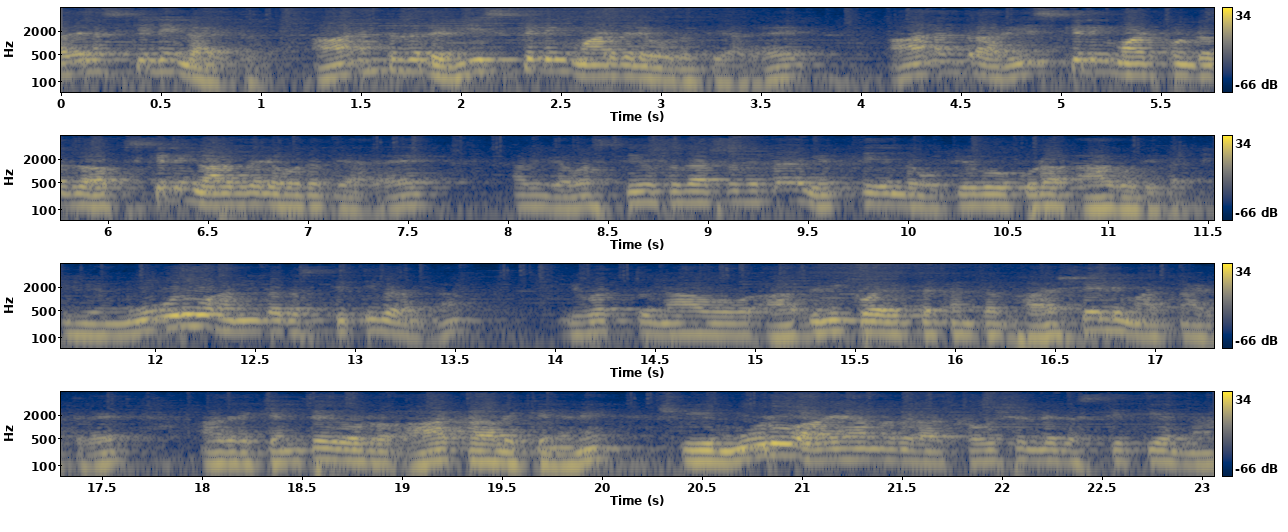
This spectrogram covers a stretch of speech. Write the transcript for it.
ಅದೆಲ್ಲ ಸ್ಕಿಲ್ಲಿಂಗ್ ಆಯಿತು. ಆ ನಂತರದಲ್ಲಿ ರೀಸ್ಕಿಲ್ಲಿಂಗ್ ಮಾಡದಲೇ ಹೋಗುತ್ತೆ ಆದರೆ ಆ ನಂತರ ರೀಸ್ಕಿಲ್ಲಿಂಗ್ ಮಾಡಿಕೊಂಡದ್ದು ಅಪ್ಸ್ಕಿಲ್ಲಿಂಗ್ ಆಗದಲೇ ಹೋದದ್ದೇ ಆದರೆ, ಅದು ವ್ಯವಸ್ಥೆಯು ಸುಧಾರಿಸೋದಿಲ್ಲ, ವ್ಯಕ್ತಿಯಿಂದ ಉಪಯೋಗವೂ ಕೂಡ ಆಗೋದಿಲ್ಲ. ಈ ಮೂರು ಹಂತದ ಸ್ಥಿತಿಗಳನ್ನು ಇವತ್ತು ನಾವು ಆಧುನಿಕವಾಗಿರ್ತಕ್ಕಂಥ ಭಾಷೆಯಲ್ಲಿ ಮಾತನಾಡ್ತಾರೆ ಆದರೆ ಕೆಂಪೇಗೌಡರು ಆ ಕಾಲಕ್ಕೇನೆ ಈ ಮೂರು ಆಯಾಮಗಳ ಕೌಶಲ್ಯದ ಸ್ಥಿತಿಯನ್ನು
